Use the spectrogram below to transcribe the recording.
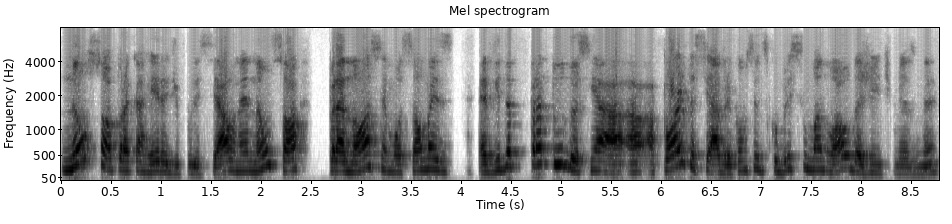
não só para a carreira de policial, né? Não só para nossa emoção, mas é vida para tudo, assim, a, a, a, porta se abre, como se descobrisse o manual da gente mesmo, né?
